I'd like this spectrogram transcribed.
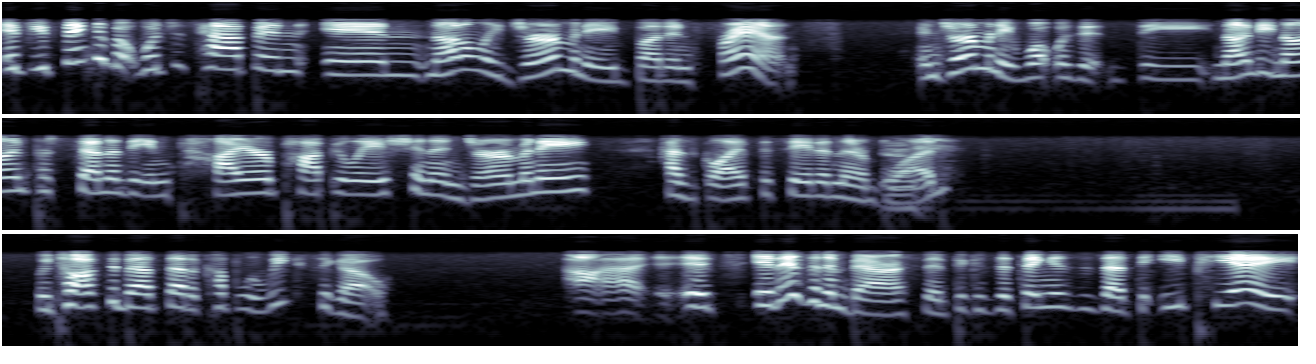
if you think about what just happened in not only Germany but in France. In Germany, what was it? The 99% of the entire population in Germany has glyphosate in their blood. Yes. We talked about that a couple of weeks ago. Uh, it's it is an embarrassment because the thing is is that the EPA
